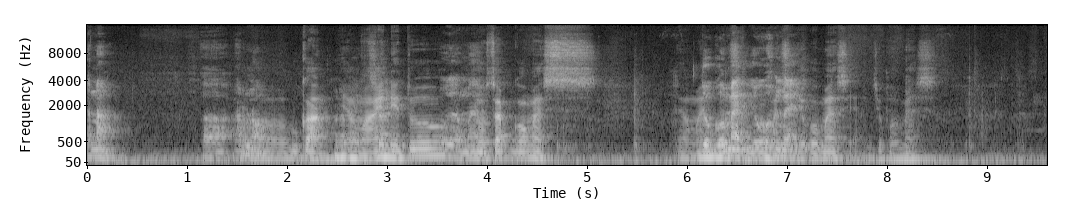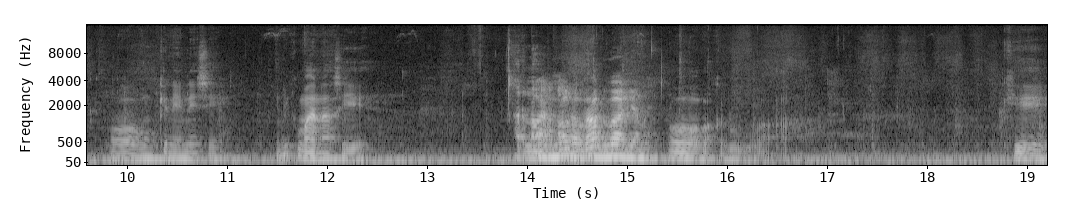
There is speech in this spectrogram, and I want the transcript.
Enam. Eh, Arnold. Eh, bukan, Robertson. yang main itu Oh, yang main. Josep Gomez. Yang Gomez, Josep Joe Gomez. Joe Gomez ya, Joe Gomez. Oh, mungkin ini sih. Ini ke mana sih? Arnold. Arnold babak Arnold. kedua dia main. Oh, babak kedua. Oke.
